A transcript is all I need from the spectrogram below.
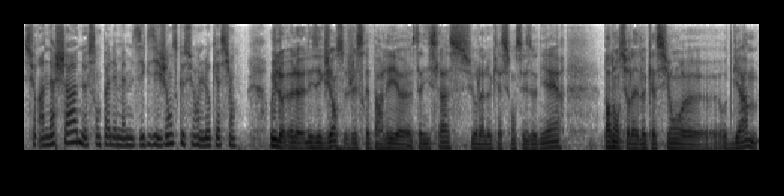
sur un achat ne sont pas les mêmes exigences que sur une location. Oui, les exigences, je laisserai parler Stanislas sur la location saisonnière. Pardon, sur la location euh, haut de gamme,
